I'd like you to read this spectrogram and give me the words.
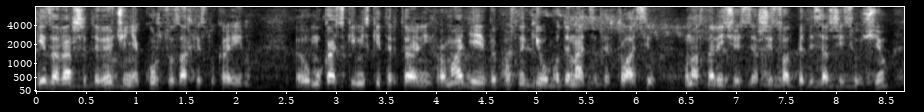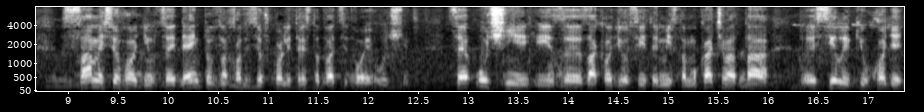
і завершити вивчення курсу захисту країни. Е, У Мукачській міській територіальній громаді випускників 11 класів у нас налічується 656 учнів. Саме сьогодні, в цей день, тут знаходиться в школі 322 учнів. Це учні із закладів освіти міста Мукачева та е, сіл, які входять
